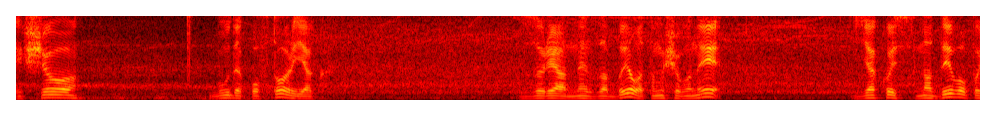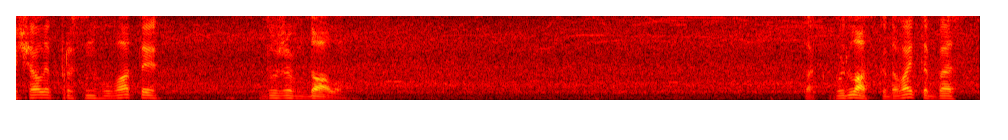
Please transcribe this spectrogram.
якщо буде повтор, як Зоря не забила, тому що вони якось на диво почали пресингувати дуже вдало. Так, будь ласка, давайте без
